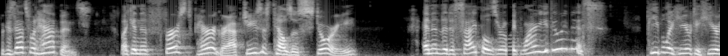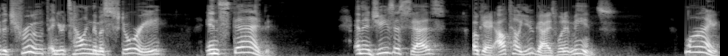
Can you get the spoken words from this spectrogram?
Because that's what happens. Like in the first paragraph, Jesus tells a story, and then the disciples are like, Why are you doing this? People are here to hear the truth, and you're telling them a story instead. And then Jesus says, Okay, I'll tell you guys what it means. Why?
